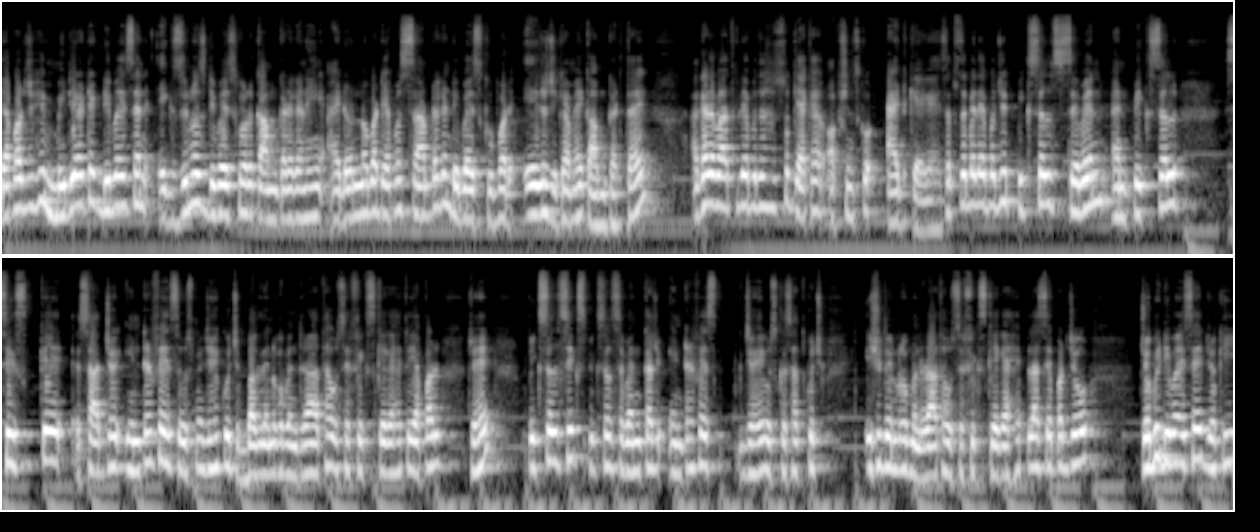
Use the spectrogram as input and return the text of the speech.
यहाँ पर जो है MediaTek device and Exynos device के ऊपर काम करेगा नहीं आई डोंट नो बट यहाँ पर स्नैपड्रैगन डिवाइस के ऊपर ये जो जी है, काम करता है। अगर बात करें दोस्तों क्या क्या ऑप्शंस को ऐड किया गया है? सबसे पहले यहाँ पर जो Pixel seven and Pixel six के साथ जो इंटरफेस है, उसमें जो है कुछ बग देने को मिल रहा था, उसे फिक्स किया गया है। तो यहाँ पर जो है पिक्सल सिक्स पिक्सल सेवन का जो इंटरफेस जो है, उसके साथ कुछ इश्यू देने को मिल रहा था, उसे फिक्स किया गया है। प्लस यहाँ पर जो जो भी डिवाइस है, जो कि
